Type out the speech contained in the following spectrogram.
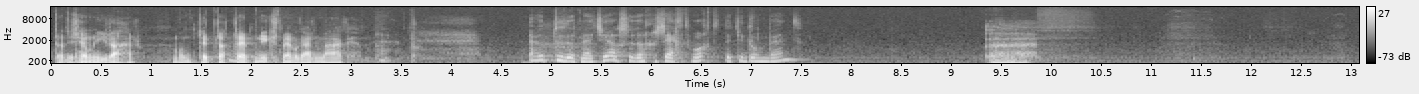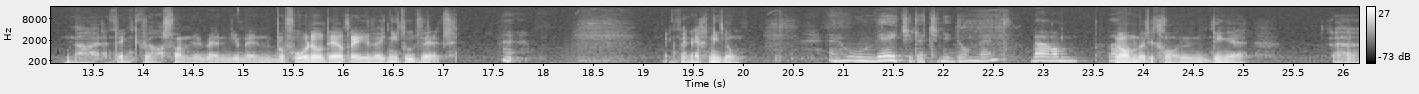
dat is helemaal niet waar. Want dat, dat heeft niks met elkaar te maken. Ja. En wat doet dat met je als er gezegd wordt dat je dom bent? Uh, nou, dat denk ik wel eens van. Je bent, je bent bevoordeeld en je weet niet hoe het werkt. Ja. Ik ben echt niet dom. En hoe weet je dat je niet dom bent? Waarom? Nou, omdat ik gewoon dingen, uh,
